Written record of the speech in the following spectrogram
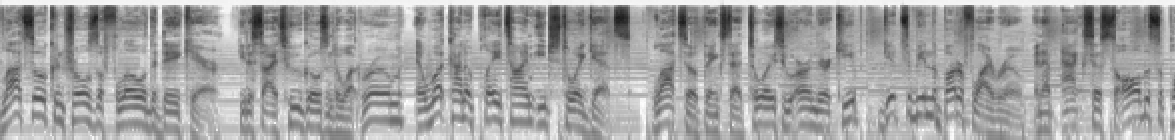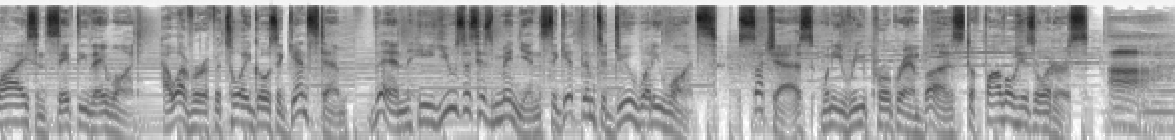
Lotso controls the flow of the daycare. He decides who goes into what room and what kind of playtime each toy gets. Lotso thinks that toys who earn their keep get to be in the butterfly room and have access to all the supplies and safety they want. However, if a toy goes against him, then he uses his minions to get them to do what he wants, such as when he reprogrammed Buzz to follow his orders. Ah,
